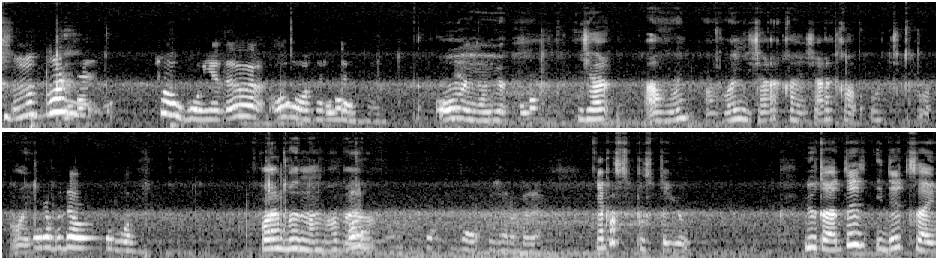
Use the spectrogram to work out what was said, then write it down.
Ну боже, чого я? Та- О, зараз де? Ой-ой-ой. Жар... Огонь, огонь, жарко, жарко, очень, ой. Зараз буде огонь. Скоро буде нам габела. Зараз буде. Я просто постою. Люта, а ти іди цей.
